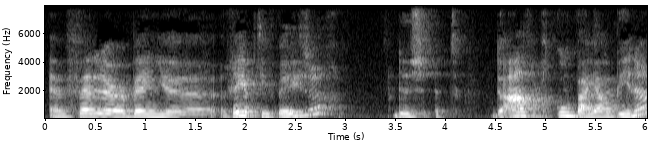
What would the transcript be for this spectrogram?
En verder ben je reactief bezig. Dus het, de aanvraag komt bij jou binnen.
